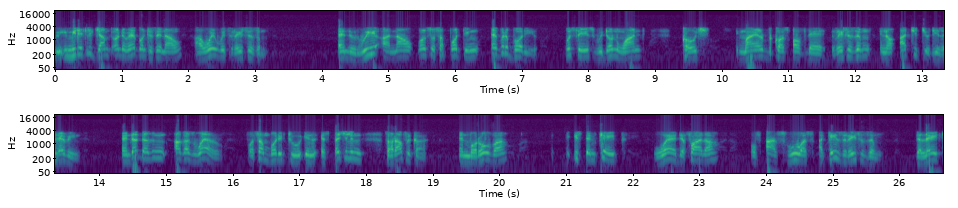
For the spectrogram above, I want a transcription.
we immediately jumped on the wagon to say now, away with racism. And we are now also supporting everybody who says we don't want Coach Eymael because of the racism you know, attitude he's having. And that doesn't augurs well for somebody to, in, especially in South Africa. And moreover, Eastern Cape, where the father of us, who was against racism, the late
